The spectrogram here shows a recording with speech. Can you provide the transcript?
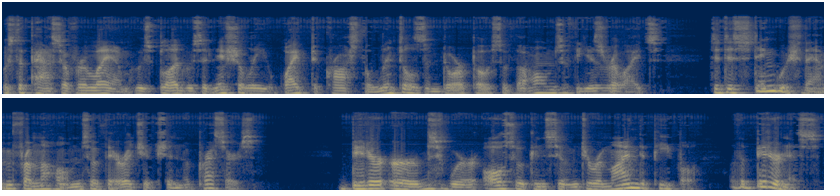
was the Passover lamb, whose blood was initially wiped across the lintels and doorposts of the homes of the Israelites to distinguish them from the homes of their Egyptian oppressors. Bitter herbs were also consumed to remind the people of the bitterness,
